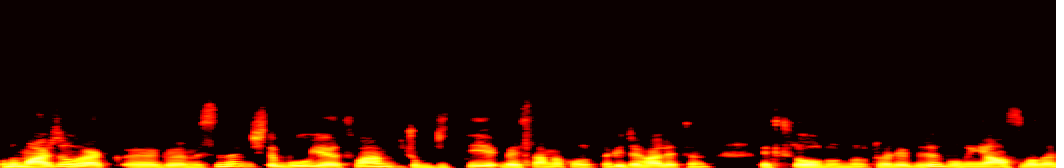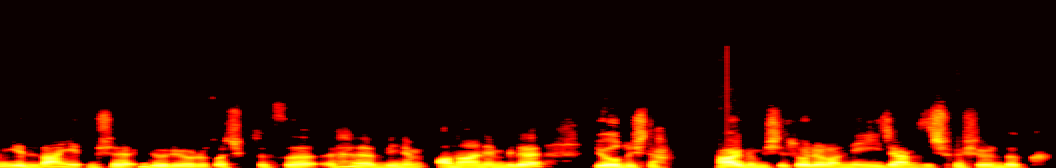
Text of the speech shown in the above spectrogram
bunu marjinal olarak e, görmesinin işte bu yaratılan çok ciddi beslenme konusundaki cehaletin etkisi olduğunu söyleyebiliriz. Bunun yansımalarını 7'den 70'e görüyoruz açıkçası. Benim anneannem bile diyordu işte her gün bir şey söylüyorlar ne yiyeceğimizi şaşırdık.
